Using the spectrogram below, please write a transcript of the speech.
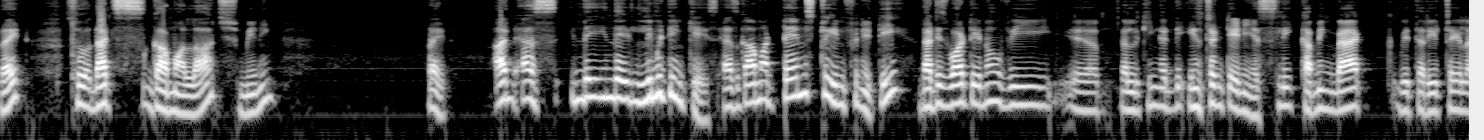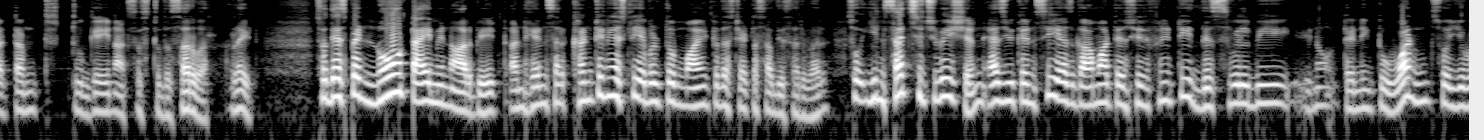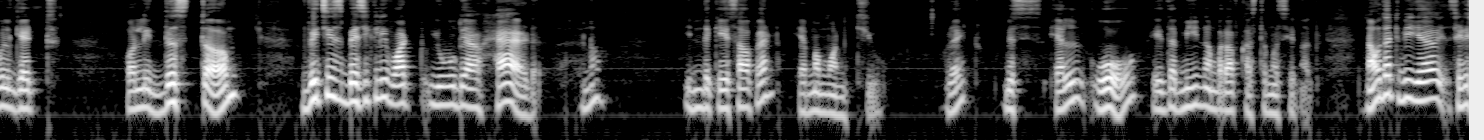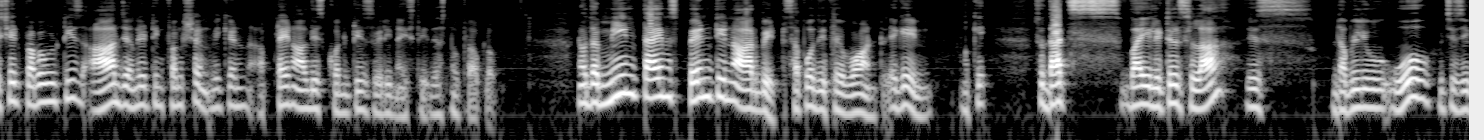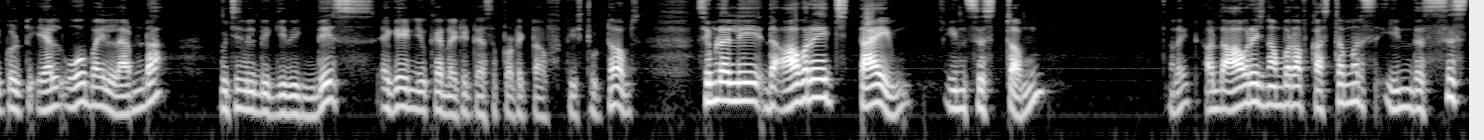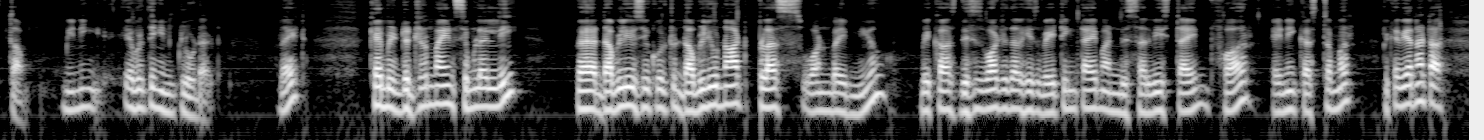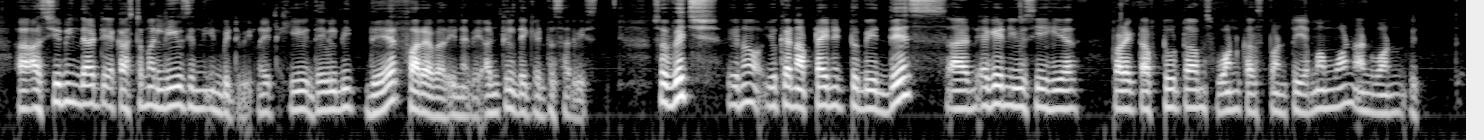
right. So, that is gamma large meaning right and as in the in the limiting case as gamma tends to infinity that is what you know we uh, are looking at the instantaneously coming back with a retrial attempt to gain access to the server right so, they spend no time in orbit and hence are continuously able to monitor the status of the server. So, in such situation as you can see as gamma tends to infinity this will be you know tending to 1. So, you will get only this term which is basically what you would have had you know in the case of an MM1 queue right. This LO is the mean number of customers in orbit. Now that we have steady state probabilities R generating function, we can obtain all these quantities very nicely, there is no problem. Now the mean time spent in orbit, suppose if I want again, okay. So that is by Little's law is WO which is equal to LO by lambda which will be giving this, again you can write it as a product of these two terms. Similarly, the average time in system right and the average number of customers in the system meaning everything included right can be determined similarly where w is equal to w naught plus 1 by mu because this is what is the, his waiting time and the service time for any customer because we are not uh, uh, assuming that a customer leaves in, in between right he they will be there forever in a way until they get the service. So, which you know you can obtain it to be this and again you see here product of two terms one correspond to MM1 and one with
